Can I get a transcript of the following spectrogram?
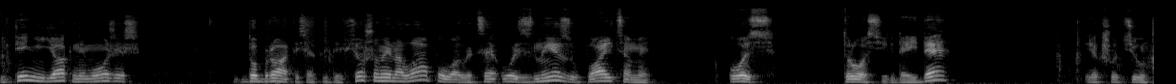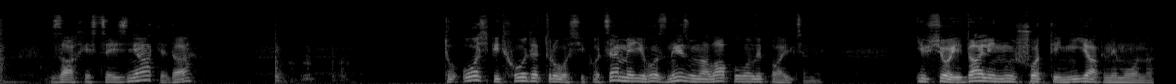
І ти ніяк не можеш добратися туди. Все, що ми налапували, це ось знизу пальцями. Ось тросик, де йде. Якщо цю захист цей зняти, да? то ось підходить тросик. Оце ми його знизу налапували пальцями. І все, і далі, ну що ти, ніяк не можна.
